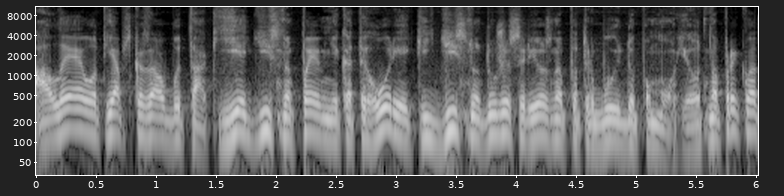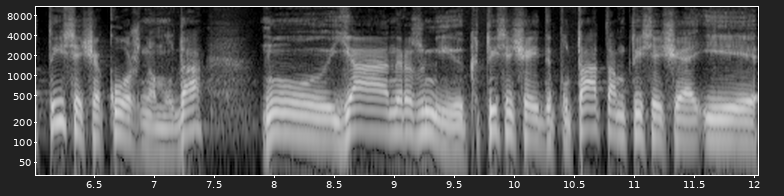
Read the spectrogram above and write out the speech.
Але от я б сказав би так: є дійсно певні категорії, які дійсно дуже серйозно потребують допомоги. От, наприклад, тисяча кожному, да. Ну я не розумію, тисяча і депутатам, тисяча і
